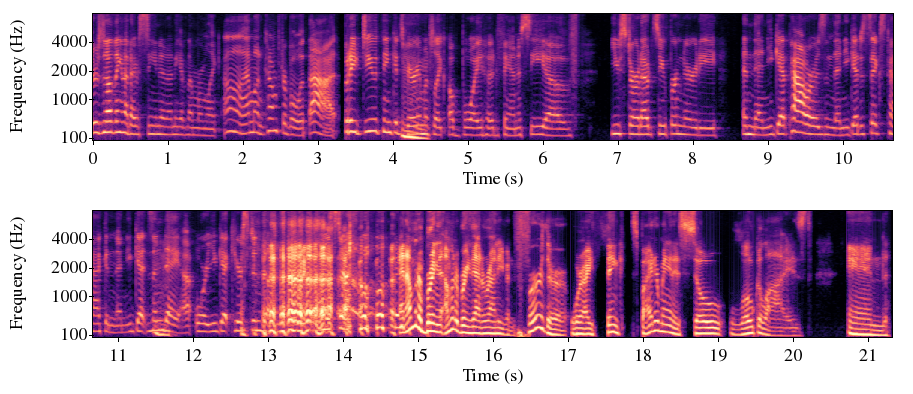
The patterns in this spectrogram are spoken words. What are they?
there's nothing that I've seen in any of them where I'm like, oh, I'm uncomfortable with that. But I do think it's very Mm. much like a boyhood fantasy of you start out super nerdy. And then you get powers, and then you get a six pack, and then you get Mhm. Zendaya, or you get Kirsten Dunst. and I'm gonna bring I'm gonna bring that around even further, where I think Spider-Man is so localized and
